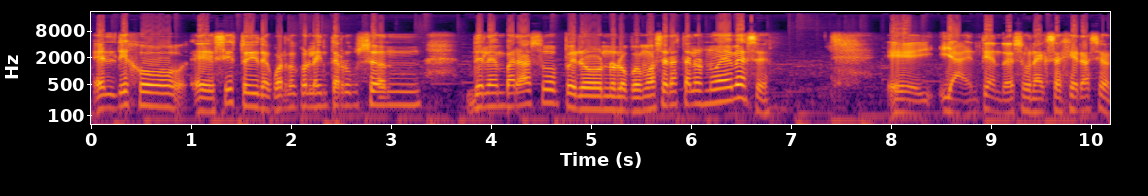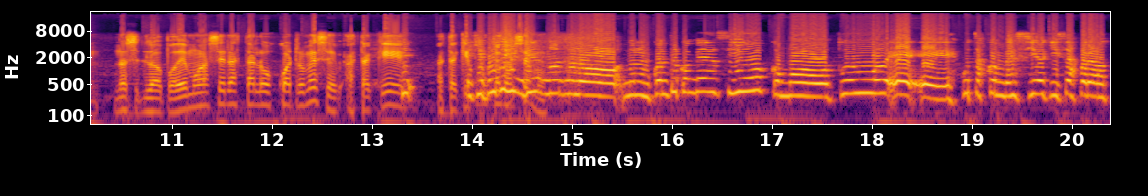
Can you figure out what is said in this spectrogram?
él dijo, eh, sí, estoy de acuerdo con la interrupción del embarazo, pero no lo podemos hacer hasta los nueve meses. Eh, ya entiendo, eso es una exageración. No lo podemos hacer hasta los cuatro meses. ¿Hasta qué? ¿Hasta qué punto no, no, lo, encuentro convencido como tú eh, eh, escuchas convencido quizás para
